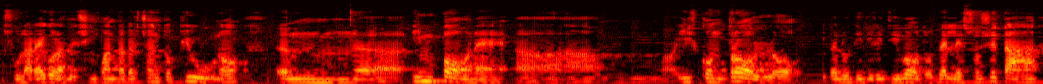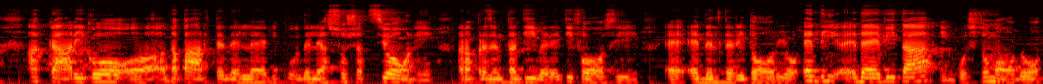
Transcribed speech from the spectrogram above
sulla regola del 50% più 1, ehm, eh, impone eh, il controllo livello di diritti di voto delle società a carico uh, da parte delle, di, delle, associazioni rappresentative dei tifosi e, e del territorio ed, ed, evita in questo modo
